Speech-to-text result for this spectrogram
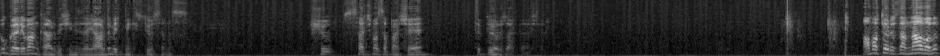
Bu gariban kardeşinize yardım etmek istiyorsanız şu saçma sapan şeye tıklıyoruz arkadaşlar. Amatörüz lan ne yapalım?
